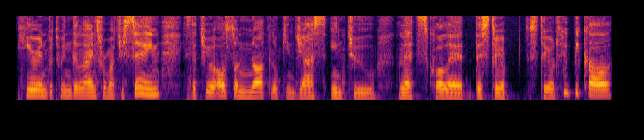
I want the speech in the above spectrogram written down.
here in between the lines from what you're saying is that you're also not looking just into let's call it the stereotypical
